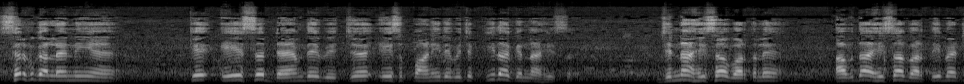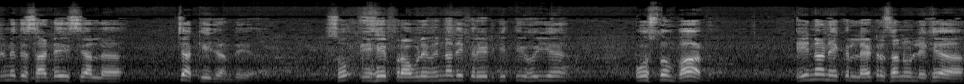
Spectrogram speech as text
ਸਿਰਫ ਗੱਲ ਇੰਨੀ ਹੈ ਕਿ ਇਸ ਡੈਮ ਦੇ ਵਿੱਚ, ਇਸ ਪਾਣੀ ਦੇ ਵਿੱਚ ਕਿਹਦਾ ਕਿੰਨਾ ਹਿੱਸਾ ਹੈ? ਜਿੰਨਾ ਹਿੱਸਾ ਵਰਤ ਲੈ ਆਪਦਾ ਹਿੱਸਾ ਵਰਤੀ ਬੈਠੇ ਨੇ ਤੇ ਸਾਡੇ ਹਿੱਸੇ ਵੱਲ ਝਾਕੀ ਜਾਂਦੇ ਆ। ਸੋ ਇਹ ਪ੍ਰੋਬਲਮ ਇਹਨਾਂ ਦੀ ਕ੍ਰੀਏਟ ਕੀਤੀ ਹੋਈ ਹੈ। ਉਸ ਤੋਂ ਬਾਅਦ ਇਹਨਾਂ ਨੇ ਇੱਕ ਲੈਟਰ ਸਾਨੂੰ ਲਿਖਿਆ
